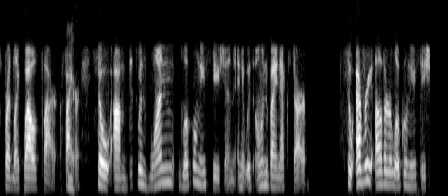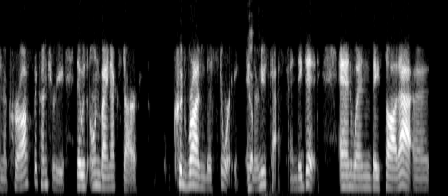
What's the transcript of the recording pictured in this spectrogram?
spread like wildfire. Fire. Mm. So um, this was one local news station, and it was owned by Nexstar. So every other local news station across the country that was owned by Nexstar could run this story in yep. their newscast, and they did. And when they saw that, uh,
